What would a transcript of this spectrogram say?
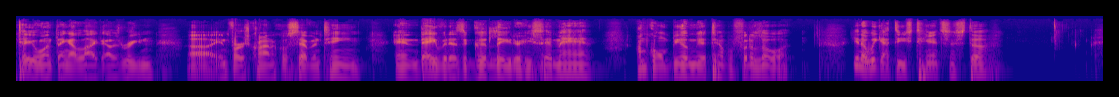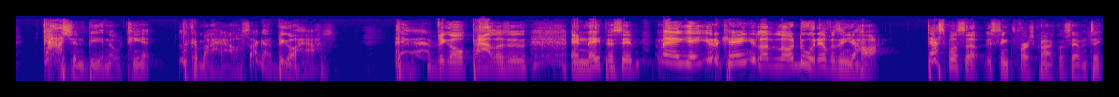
tell you one thing I liked. I was reading uh, in First Chronicles 17, and David, as a good leader, he said, "Man, I'm gonna build me a temple for the Lord. You know, we got these tents and stuff. God shouldn't be in no tent. Look at my house. I got a big old house, big old palaces." And Nathan said, "Man, yeah, you the king. You love the Lord. Do whatever's in your heart." That's what's up. It's in First Chronicles 17.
